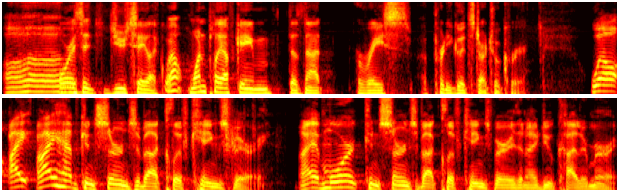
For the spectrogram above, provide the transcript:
Uh, or is it, do you say, like, well, one playoff game does not erase a pretty good start to a career? Well, I, I have concerns about Cliff Kingsbury. I have more concerns about Cliff Kingsbury than I do Kyler Murray.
